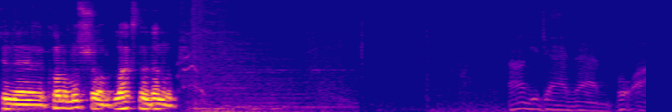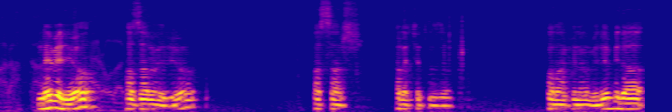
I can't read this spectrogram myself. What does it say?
Şimdi konumuz şu. Lux neden oldu? Ne veriyor? Hazar veriyor. hasar, hareket hızı falan filan veriyor. Bir daha.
